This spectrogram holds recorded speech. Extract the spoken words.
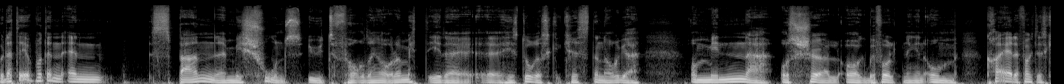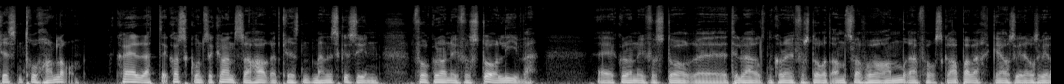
Og dette er jo på en måte en, en spennende misjonsutfordringer og det er midt i det eh, historisk kristne Norge å minne oss sjøl og befolkningen om hva er det faktisk kristen tro handler om. Hva er det dette, Hvilke konsekvenser har et kristent menneskesyn for hvordan vi forstår livet? Eh, hvordan vi forstår eh, tilværelsen, hvordan vi forstår et ansvar for hverandre, for skaperverket osv. osv.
